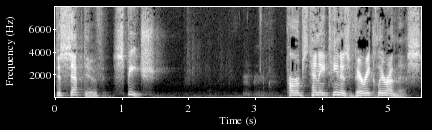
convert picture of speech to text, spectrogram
deceptive speech. Proverbs 10:18 is very clear on this.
